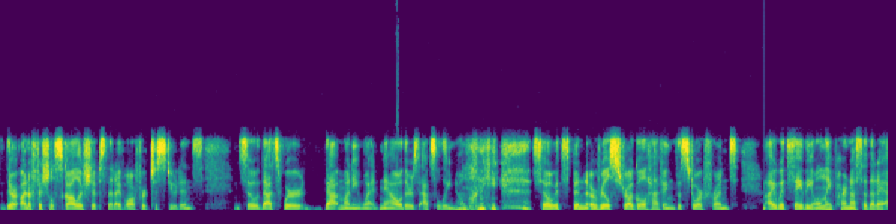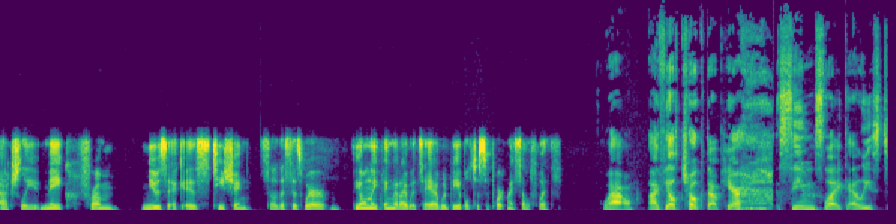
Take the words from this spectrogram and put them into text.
their unofficial scholarships that I've offered to students. So that's where that money went. Now there's absolutely no money. So it's been a real struggle having the storefront. I would say the only parnasa that I actually make from music is teaching. So this is where the only thing that I would say I would be able to support myself with. Wow, I feel choked up here. Seems like at least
